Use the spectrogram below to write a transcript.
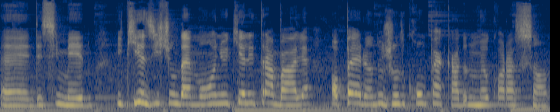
é, desse medo e que existe um demônio e que ele trabalha operando junto com o pecado no meu coração,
